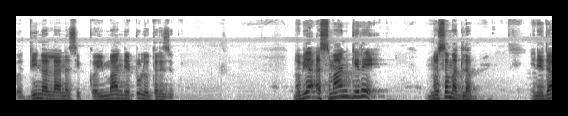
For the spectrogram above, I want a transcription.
ک دین الله نصیب ک ایمان دی ټولو ته رزق نو بیا اسمان کې دی نو څه مطلب ان دا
